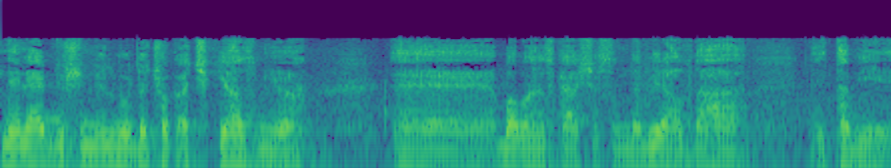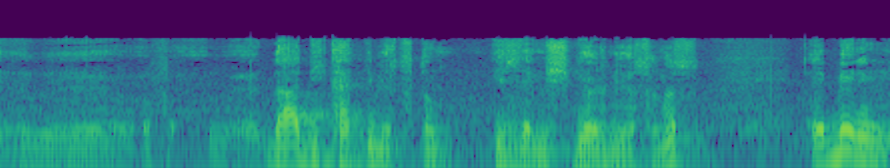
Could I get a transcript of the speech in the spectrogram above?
neler düşündüğünüz burada çok açık yazmıyor. E, babanız karşısında biraz daha e, tabii e, daha dikkatli bir tutum izlemiş görünüyorsunuz. E, benim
